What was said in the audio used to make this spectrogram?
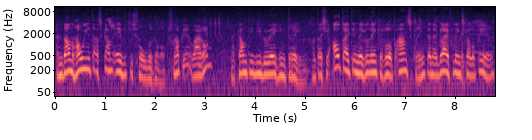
En dan hou je het als kan eventjes vol de galop, snap je? Waarom? Dan kan hij die beweging trainen. Want als je altijd in de linkergalop aanspringt en hij blijft links galopperen,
